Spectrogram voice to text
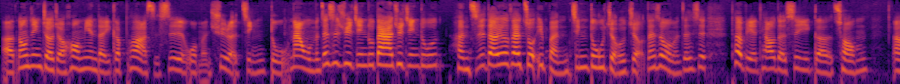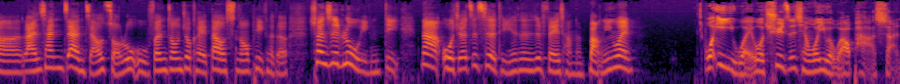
呃东京九九后面的一个 plus 是我们去了京都。那我们这次去京都，大家去京都很值得又在做一本京都九九。但是我们这次特别挑的是一个从呃蓝山站只要走路五分钟就可以到 Snow Peak 的，算是露营地。那我觉得这次的体验真的是非常的棒，因为我以为我去之前我以为我要爬山，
